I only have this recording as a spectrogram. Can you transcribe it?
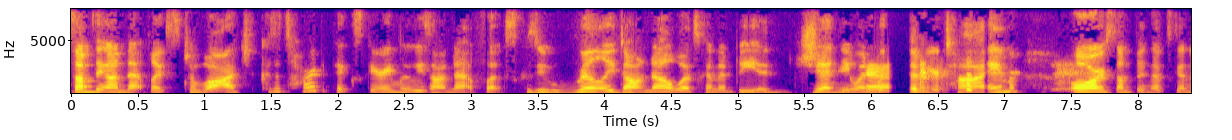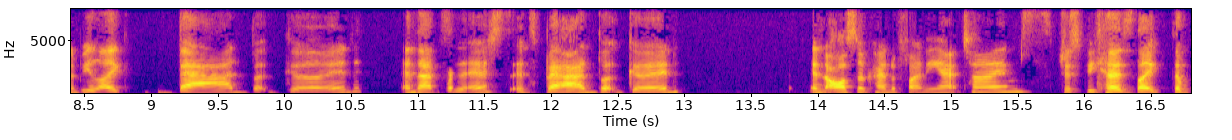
something on netflix to watch because it's hard to pick scary movies on netflix because you really don't know what's going to be a genuine Yeah. waste of your time or something that's going to be like bad but good and that's this it's bad but good and also kind of funny at times just because like the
